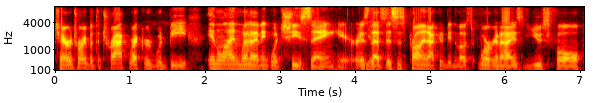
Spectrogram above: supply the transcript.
territory, but the track record would be in line with I think what she's saying here is Yes. that this is probably not going to be the most organized, useful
